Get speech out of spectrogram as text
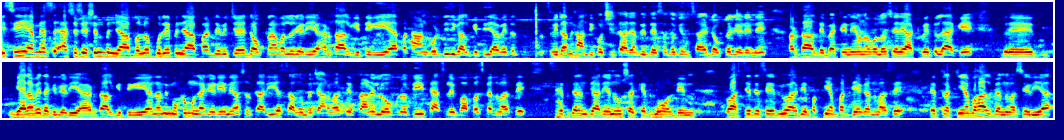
ਪੀਸੀਐਮਐਸ ਐਸੋਸੀਏਸ਼ਨ ਪੰਜਾਬ ਵੱਲੋਂ ਪੂਰੇ ਪੰਜਾਬ ਭਰ ਦੇ ਵਿੱਚ ਡਾਕਟਰਾਂ ਵੱਲੋਂ ਜਿਹੜੀ ਹੈ ਹੜਤਾਲ ਕੀਤੀ ਗਈ ਹੈ। ਪਠਾਨਕੋਟ ਦੀ ਜੇ ਗੱਲ ਕੀਤੀ ਜਾਵੇ ਤਾਂ ਤਸਵੀਰਾਂ ਦਿਖਾਉਣ ਦੀ ਕੋਸ਼ਿਸ਼ ਕਰ ਰਹੇ ਹਾਂ। ਤੁਸੀਂ ਦੇਖ ਸਕਦੇ ਹੋ ਕਿ ਸਾਰੇ ਡਾਕਟਰ ਜਿਹੜੇ ਨੇ ਹੜਤਾਲ ਤੇ ਬੈਠੇ ਨੇ। ਉਹਨਾਂ ਵੱਲੋਂ ਸਵੇਰੇ 8 ਵਜੇ ਤੋਂ ਲੈ ਕੇ ਅਹ, 11 ਵਜੇ ਤੱਕ ਜਿਹੜੀ ਹੈ ਹੜਤਾਲ ਕੀਤੀ ਗਈ ਹੈ। ਇਹਨਾਂ ਦੀ ਮੁੱਖ ਮੰਗਾਂ ਜਿਹੜੀਆਂ ਨੇ ਉਹ ਸਰਕਾਰੀ ਹਸਪਤਾਲ ਨੂੰ ਬਚਾਉਣ ਵਾਸਤੇ ਪੁਰਾਣੇ ਲੋਕ ਵਿਰੋਧੀ ਫੈਸਲੇ ਵਾਪਸ ਕਰਨ ਵਾਸਤੇ ਸਿਹਤ ਕਰਮਚਾਰੀਆਂ ਨੂੰ ਸੁਰੱਖਿਅਤ ਮਾਹੌਲ ਦੇਣ ਵਾਸਤੇ ਤੇ ਸਿਹਤ ਵਿਭਾਗ ਦੀਆਂ ਪੱਕੀਆਂ ਭਰਤੀਆਂ ਕਰਨ ਵਾਸਤੇ ਤੇ ਤਰੱਕੀਆਂ ਬਹਾਲ ਕਰਨ ਵਾਸਤੇ ਜਿਹੜੀ ਆ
